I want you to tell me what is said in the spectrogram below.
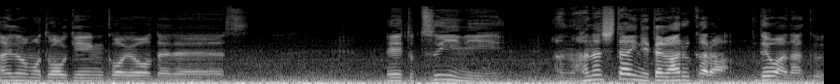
はい、どうも、東京コヨーテです。えーと、ついに、あの、話したいネタがあるからではなく、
